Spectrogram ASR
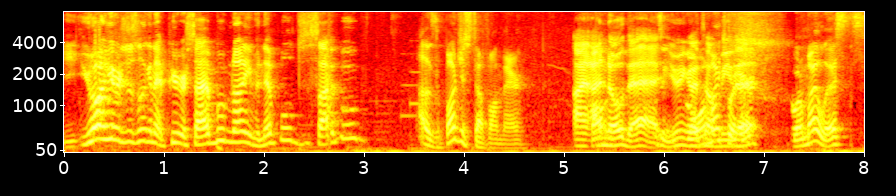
You you out here just looking at pure side boob, not even nipple, just side boob? Oh, there's a bunch of stuff on there. I, I know that. Listen, You ain't gotta tell my me Twitter, that. Go on my lists.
